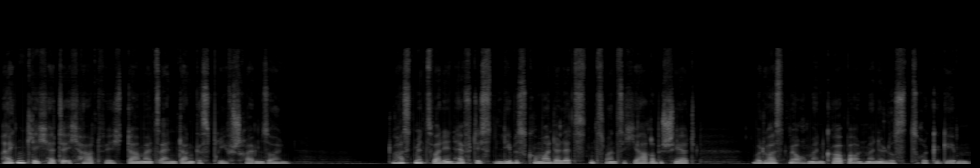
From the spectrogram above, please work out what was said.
Eigentlich hätte ich Hartwig damals einen Dankesbrief schreiben sollen. Du hast mir zwar den heftigsten Liebeskummer der letzten 20 Jahre beschert, aber du hast mir auch meinen Körper und meine Lust zurückgegeben.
